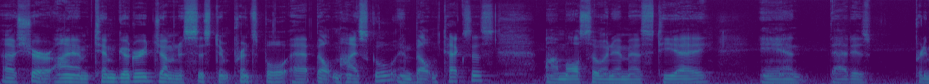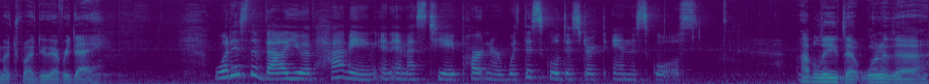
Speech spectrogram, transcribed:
Uh, sure. I am Tim Goodridge. I'm an assistant principal at Belton High School in Belton, Texas. I'm also an MSTA, and that is pretty much what I do every day. What is the value of having an MSTA partner with the school district and the schools? I believe that one of the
